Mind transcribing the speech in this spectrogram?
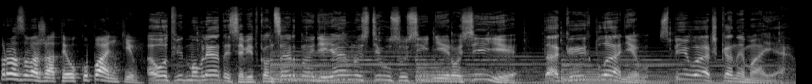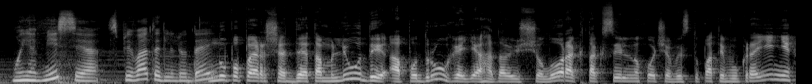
розважати окупантів. А от відмовлятися від концертної діяльності у сусідній Росії таких планів співачка не має. Моя місія співати для людей. Ну, по-перше, де там люди. А по-друге, я гадаю, що Лорак так сильно хоче виступати в Україні,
